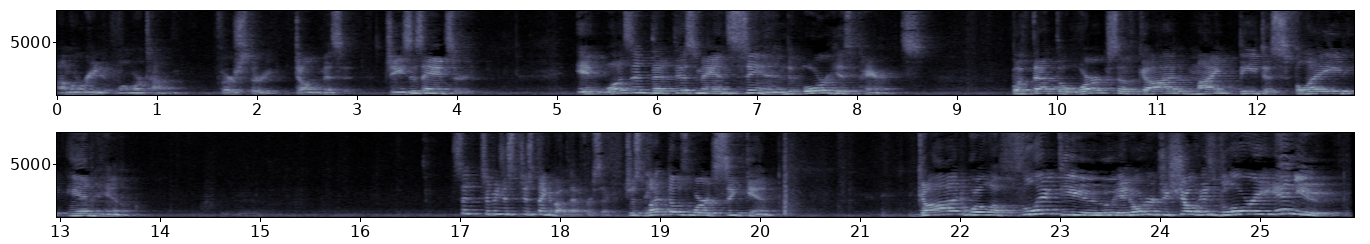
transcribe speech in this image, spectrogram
I'm going to read it one more time. Verse 3. Don't miss it. Jesus answered, It wasn't that this man sinned or his parents, but that the works of God might be displayed in him. So, me just, just think about that for a second. Just let those words sink in. God will afflict you in order to show his glory in you.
